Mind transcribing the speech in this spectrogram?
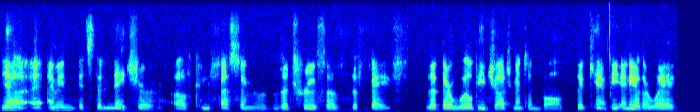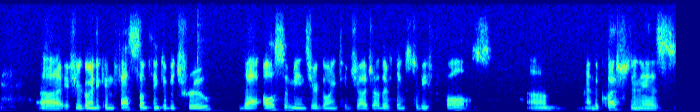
Yeah, I, mean, it's the nature of confessing the truth of the faith that there will be judgment involved. That can't be any other way. Uh, if you're going to confess something to be true, that also means you're going to judge other things to be false. Um, and the question is,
